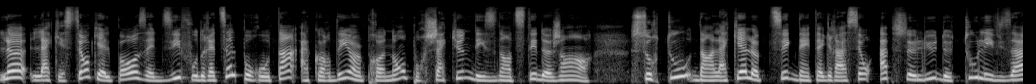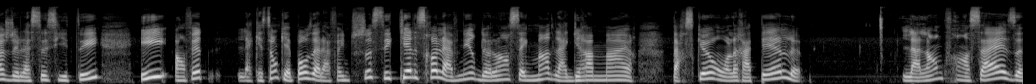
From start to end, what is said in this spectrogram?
Là, la question qu'elle pose, elle dit faudrait-il pour autant accorder un pronom pour chacune des identités de genre, surtout dans laquelle optique d'intégration absolue de tous les visages de la société? Et en fait la question qu'elle pose à la fin de tout ça, c'est quel sera l'avenir de l'enseignement de la grammaire? Parce que, on le rappelle, la langue française,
